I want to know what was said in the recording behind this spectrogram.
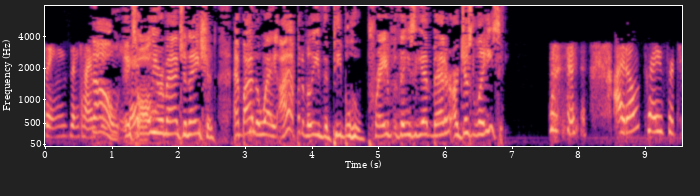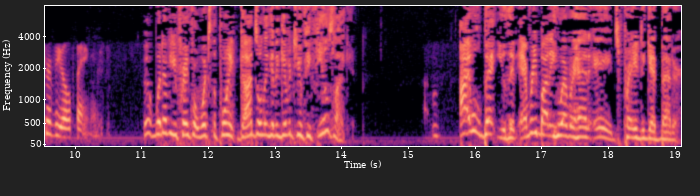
things and times. No, it's it. all your imagination. And by the way, I happen to believe that people who pray for things to get better are just lazy. I don't pray for trivial things. Whatever you pray for, what's the point? God's only going to give it to you if he feels like it. I will bet you that everybody who ever had AIDS prayed to get better.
